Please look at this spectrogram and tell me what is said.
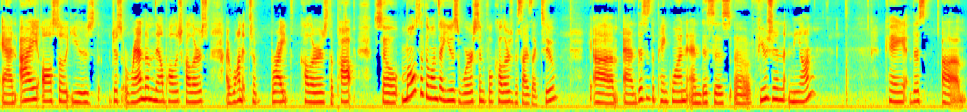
And I also used just random nail polish colors. I wanted to bright colors to pop. So most of the ones I used were sinful colors besides like two um, and this is the pink one, and this is uh, Fusion Neon. Okay, this um,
